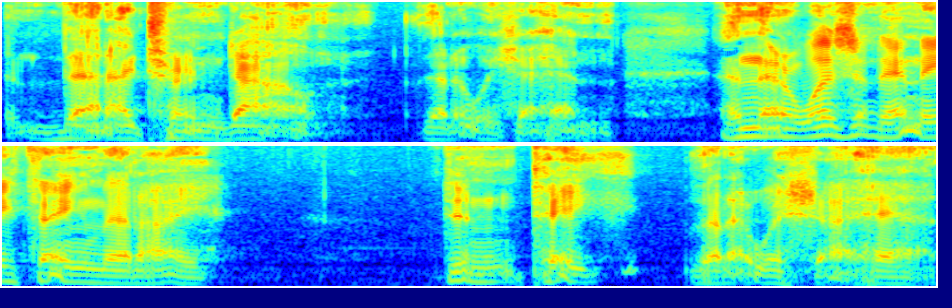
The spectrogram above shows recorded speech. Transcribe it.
that I turned down that I wish I hadn't. And there wasn't anything that I didn't take that I wish I had.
